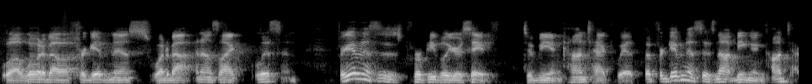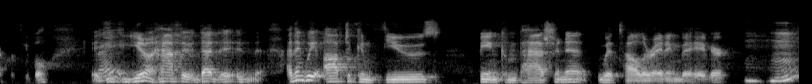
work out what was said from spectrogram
Well, what about forgiveness? What about, and I was like, listen, forgiveness is for people you're safe to be in contact with, but forgiveness is not being in contact with people. Right. You, you don't have to. That it- I think we often confuse being compassionate with tolerating behavior, Mm-hmm.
